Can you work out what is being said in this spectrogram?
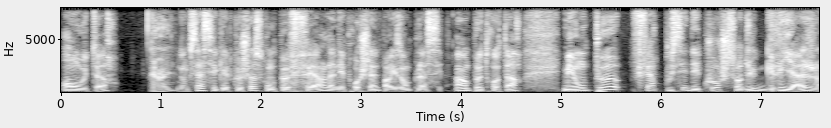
en hauteur, ah Donc ça, c'est quelque chose qu'on peut faire l'année prochaine, par exemple. Là, c'est un peu trop tard. Mais on peut faire pousser des courges sur du grillage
